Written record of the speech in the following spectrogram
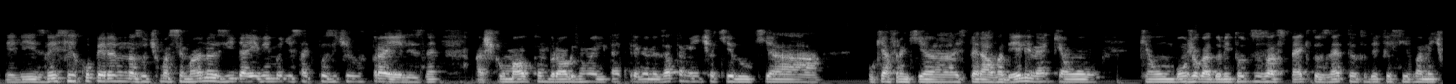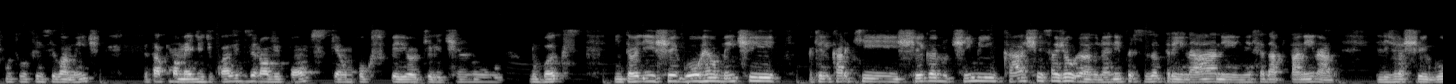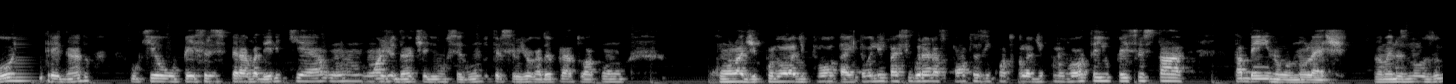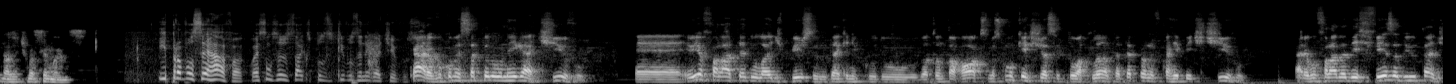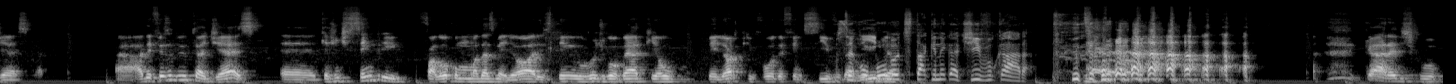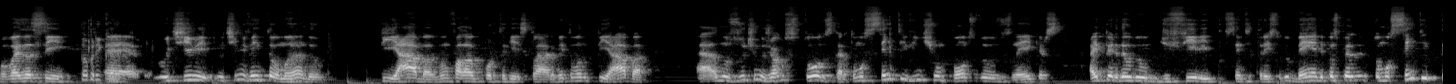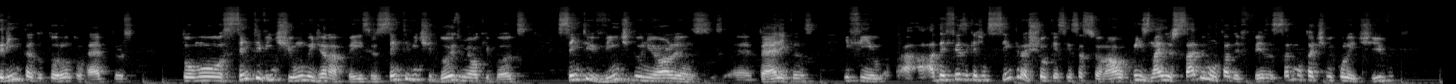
eles vêm se recuperando nas últimas semanas e daí vem meu destaque positivo para eles, né? Acho que o Malcolm Brogdon ele tá entregando exatamente aquilo que a o que a franquia esperava dele, né? Que é um que é um bom jogador em todos os aspectos, né? Tanto defensivamente quanto ofensivamente. Ele tá com uma média de quase 19 pontos, que é um pouco superior que ele tinha no, no Bucks. Então ele chegou realmente aquele cara que chega no time, encaixa e sai jogando, né? Nem precisa treinar, nem, nem se adaptar, nem nada. Ele já chegou entregando o que o Pacers esperava dele, que é um, um ajudante ali, um segundo, terceiro jogador para atuar com, com o Oladipo quando o Oladipo voltar. Então ele vai segurando as pontas enquanto o Oladipo não volta e o Pacers está tá bem no, no leste, pelo menos nos, nas últimas semanas. E para você, Rafa, quais são seus destaques positivos e negativos? Cara, eu vou começar pelo negativo. É, eu ia falar até do Lloyd Pierce, do técnico do, do Atlanta Hawks, mas como que a gente já citou o Atlanta, até para não ficar repetitivo, cara, eu vou falar da defesa do Utah Jazz. Cara. A, a defesa do Utah Jazz, é, que a gente sempre falou como uma das melhores, tem o Rudy Gobert, que é o melhor pivô defensivo Você da liga. Você roubou meu destaque negativo, cara. cara, desculpa, mas assim, é, o, time, o time vem tomando piaba, vamos falar português, claro, vem tomando piaba ah, nos últimos jogos todos, cara. Tomou 121 pontos dos Lakers. Aí perdeu do, de Philly por 103, tudo bem. Aí depois perdeu, tomou 130 do Toronto Raptors. Tomou 121 do Indiana Pacers, 122 do Milwaukee Bucks, 120 do New Orleans é, Pelicans. Enfim, a, a, defesa que a gente sempre achou que é sensacional. O Quinn Snyder sabe montar defesa, sabe montar time coletivo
